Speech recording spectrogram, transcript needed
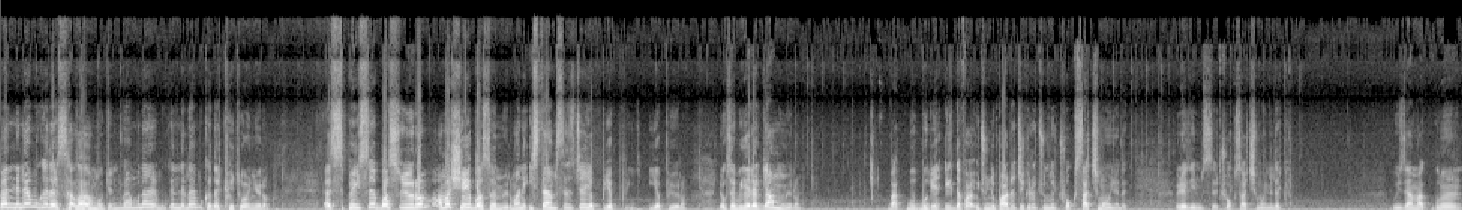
Ben neden bu kadar salağım bugün? Ben buna bugün neden bu kadar kötü oynuyorum? Ya space'e basıyorum ama şey basamıyorum. Hani istemsizce yap, yap, yapıyorum. Yoksa bilerek yanmıyorum. Bak bu, bugün ilk defa üçüncü parça çekiyoruz çünkü çok saçma oynadık. Öyle diyeyim size. Çok saçma oynadık. O yüzden bak bunun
